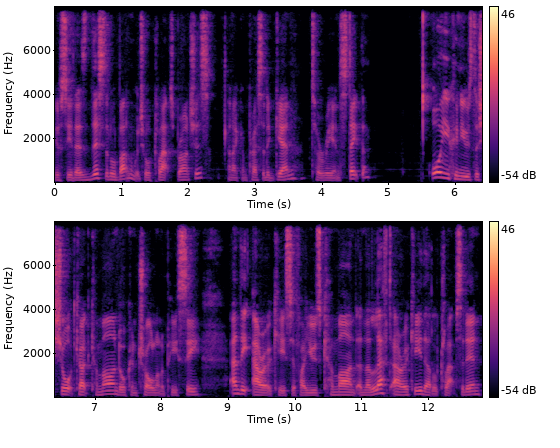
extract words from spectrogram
you'll see there's this little button which will collapse branches, and I can press it again to reinstate them or you can use the shortcut Command or Control on a PC and the arrow key. So if I use Command and the left arrow key, that'll collapse it in.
